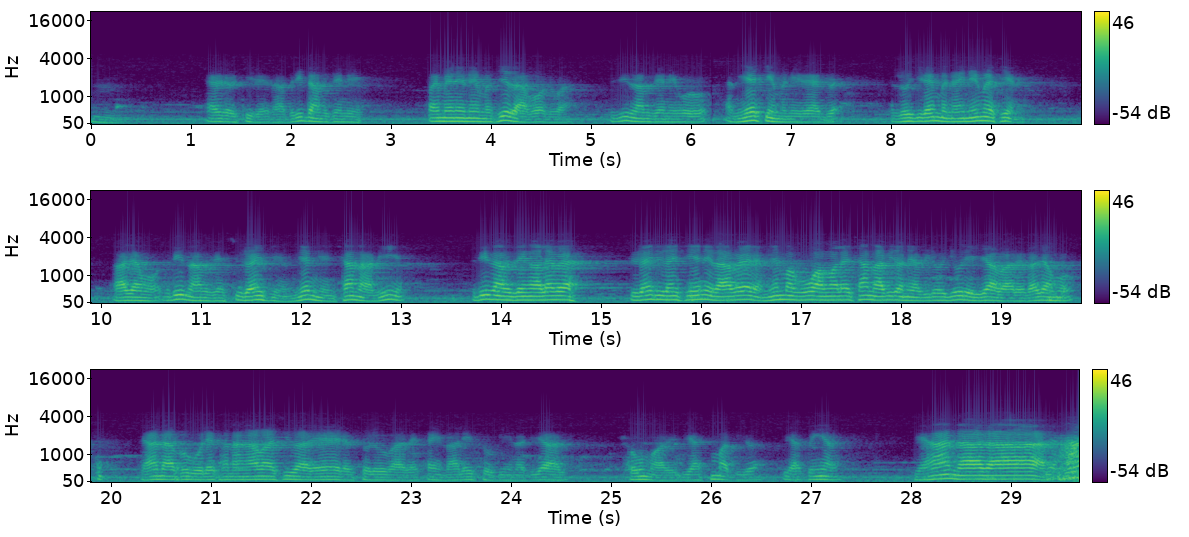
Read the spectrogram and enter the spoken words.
อืมအဲဒီလိုရှိတယ်ဒါသတိတံပစဉ်တွေပိုင်မယ်နေနေမဖြစ်တာပေါ့သူကဒီသံဃာတွေကိုအမြဲရှင်မနေတဲ့အတွက်အလိုကြီးတိုင်းမနိုင်နိုင်မဲ့ဖြစ်နေ။ ဒါကြောင့်မို့သတိသံဃာရှင်ရှုတိုင်းရှင်မျက်မြင်ချမ်းသာပြီ။သတိသံဃာရှင်ကလည်းပဲရှုတိုင်းရှုတိုင်းရှင်းနေတာပဲတဲ့မျက်မှောက်ဘဝမှာလည်းချမ်းသာပြီးတော့နေဒီလိုကျိုးတွေရပါတယ်။ဒါကြောင့်မို့သဉာဏပုဂ္ဂိုလ်လည်းခန္ဓာ၅ပါးရှိရတယ်လို့ဆိုလိုပါတယ်။အဲဒါလေးဆိုပြီးတော့တရားသုံးပါပြီတရားမှတ်ပြီးတော့တရားသိရတယ်။ ယဟန္တာကသံ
